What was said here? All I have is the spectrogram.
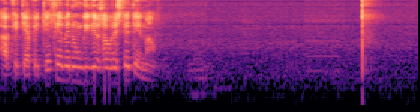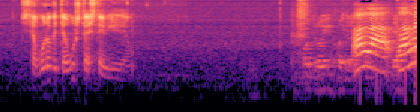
¿A que te apetece ver un vídeo sobre este tema? Seguro que te gusta este vídeo. Hola, dale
